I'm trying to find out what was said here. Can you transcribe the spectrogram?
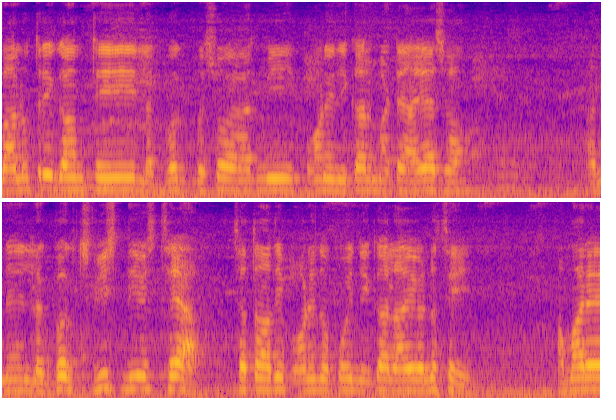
બાલુત્રી ગામથી લગભગ બસો આદમી પાણી નિકાલ માટે આવ્યા છો. અને લગભગ વીસ દિવસ થયા છતાં હજી પાણીનો કોઈ નિકાલ આવ્યો નથી. અમારે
